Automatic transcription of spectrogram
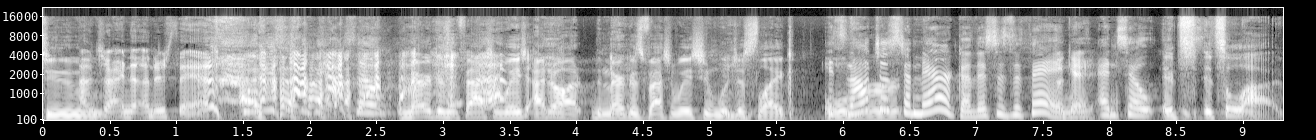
to I'm trying to understand. So America's infatuation. I know America's infatuation with just like it's not just America. This is the thing. Okay. And so It's it's a lot.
